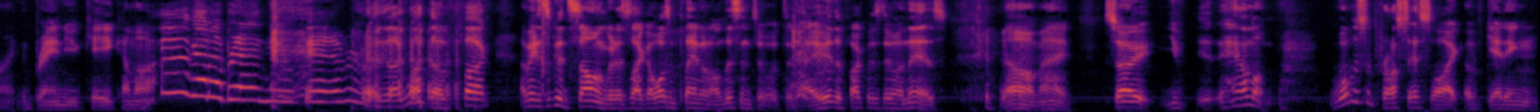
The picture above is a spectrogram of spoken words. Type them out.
like a brand new key come on. I got a brand new key. Everybody's like, what the fuck? I mean, it's a good song, but it's like I wasn't planning on listening to it today. Who the fuck was doing this? Oh man. So you, how long? What was the process like of getting?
